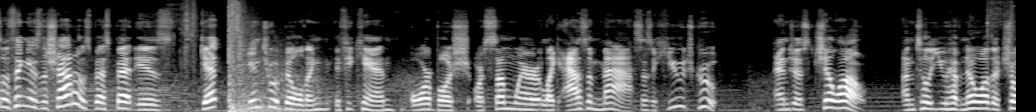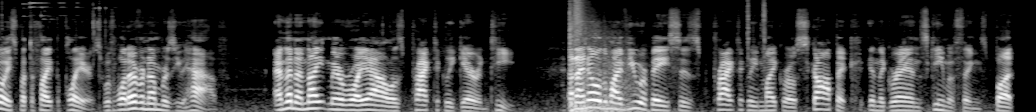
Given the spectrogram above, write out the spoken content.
So the thing is, the Shadow's best bet is get into a building, if you can, or bush, or somewhere, like, as a mass, as a huge group, and just chill out until you have no other choice but to fight the players, with whatever numbers you have. And then a Nightmare Royale is practically guaranteed. And I know that my viewer base is practically microscopic in the grand scheme of things, but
